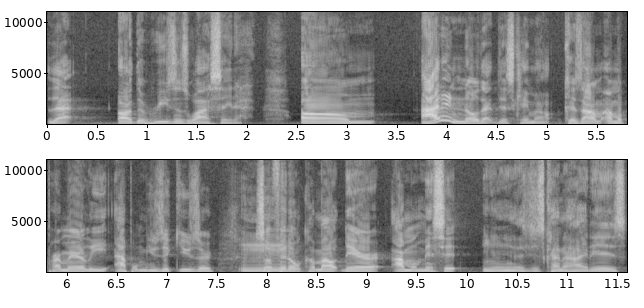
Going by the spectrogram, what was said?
that are the reasons why I say that. Um, I didn't know that this came out because I'm I'm a primarily Apple Music user. So if it don't come out there, I'm gonna miss it. You know, that's just kind of how it is.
